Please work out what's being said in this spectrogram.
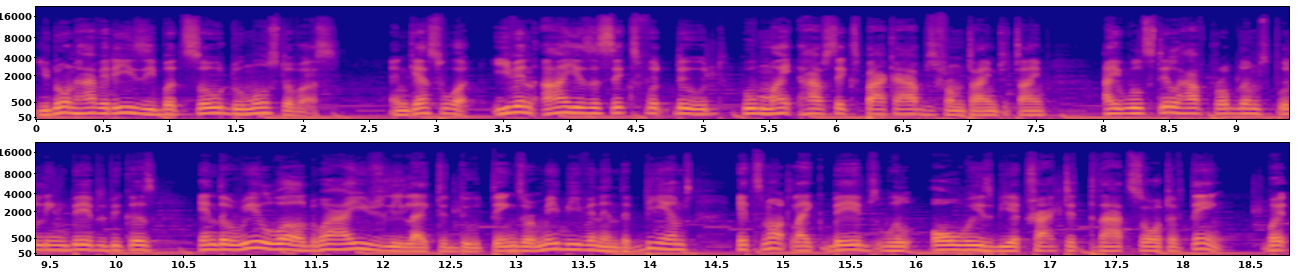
You don't have it easy, but so do most of us. And guess what? Even I, as a six foot dude who might have six pack abs from time to time, I will still have problems pulling babes because in the real world, where I usually like to do things, or maybe even in the DMs, it's not like babes will always be attracted to that sort of thing. But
